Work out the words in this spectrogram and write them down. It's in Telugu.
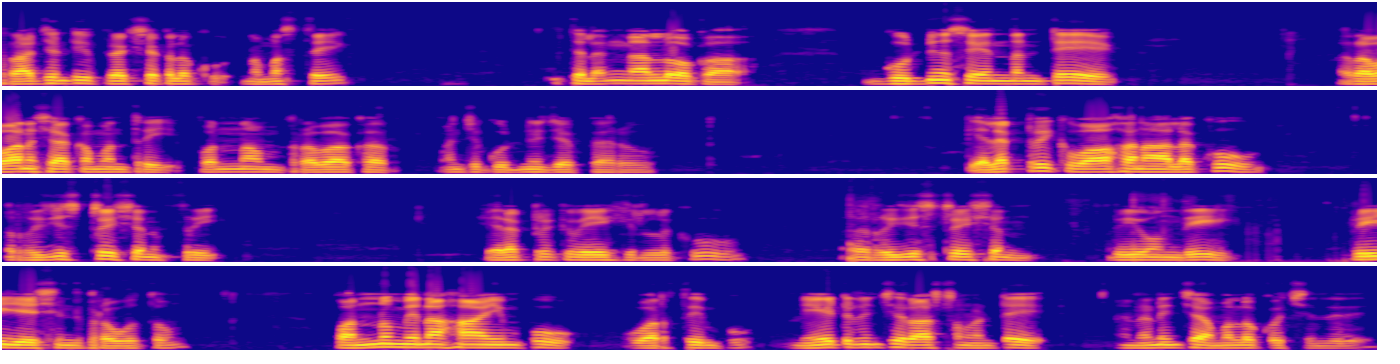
రాజన్ టీవీ ప్రేక్షకులకు నమస్తే. తెలంగాణలో ఒక గుడ్ న్యూస్ ఏంటంటే రవాణా శాఖ మంత్రి పొన్నం ప్రభాకర్ మంచి గుడ్ న్యూస్ చెప్పారు. ఎలక్ట్రిక్ వాహనాలకు రిజిస్ట్రేషన్ ఫ్రీ. ఎలక్ట్రిక్ వెహికల్కు రిజిస్ట్రేషన్ ఫ్రీ ఉంది. ఫ్రీ చేసింది ప్రభుత్వం. పన్ను మినహాయింపు వర్తింపు నేటి నుంచి రాష్ట్రం అంటే నిన్న నుంచి అమల్లోకి వచ్చింది ఇది.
